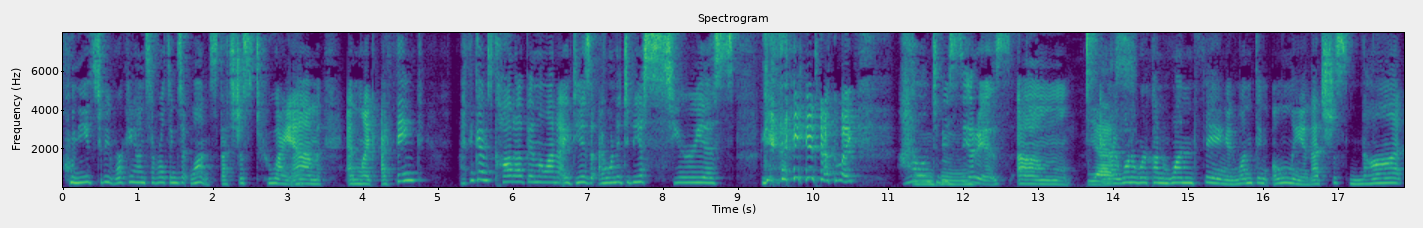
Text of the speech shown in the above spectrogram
who needs to be working on several things at once. That's just who I am. And like I think I think I was caught up in a lot of ideas. I wanted to be a serious, you know, like I want to be Mm-hmm. serious. Um, Yes. and I want to work on one thing and one thing only, and that's just not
